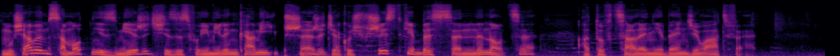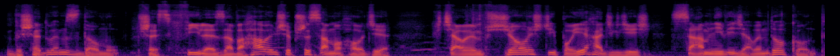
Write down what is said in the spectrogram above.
Musiałem samotnie zmierzyć się ze swoimi lękami i przeżyć jakoś wszystkie bezsenne noce, a to wcale nie będzie łatwe. Wyszedłem z domu. Przez chwilę zawahałem się przy samochodzie. Chciałem wsiąść i pojechać gdzieś, sam nie wiedziałem dokąd.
